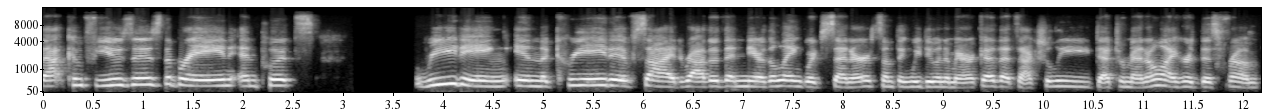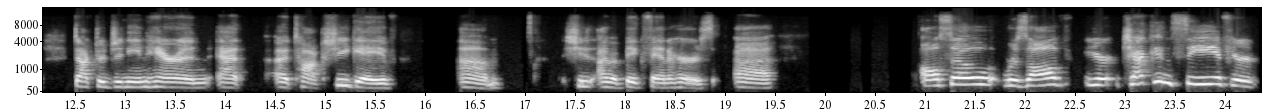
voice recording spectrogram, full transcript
That confuses the brain and puts reading in the creative side rather than near the language center, something we do in America that's actually detrimental. I heard this from Dr. Jeannine Herron at a talk she gave. Um, she, I'm a big fan of hers. Uh, also, resolve your check and see if your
